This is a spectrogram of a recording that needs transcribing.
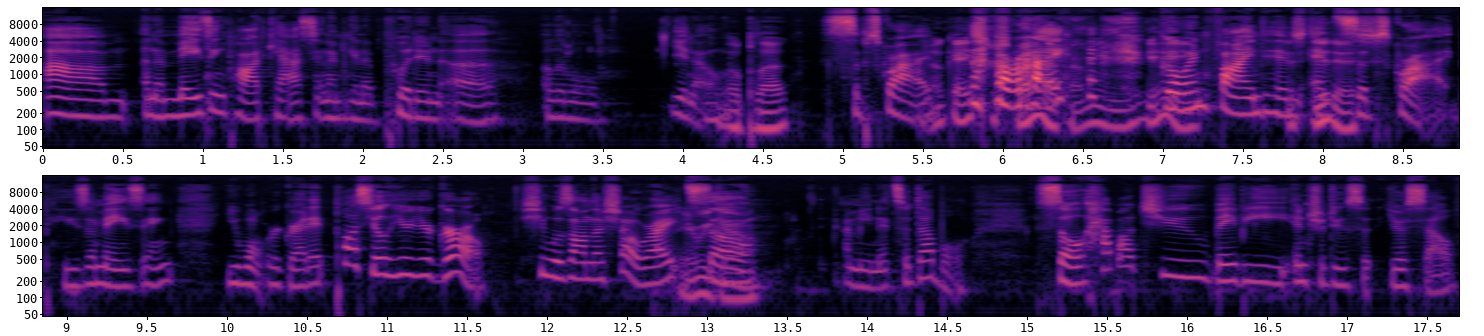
um, an amazing podcast, and I'm going to put in a, a little, you know, little plug. Subscribe. Okay, All subscribe. right. I mean, Go and find him Let's and subscribe. He's amazing. You won't regret it. Plus, you'll hear your girl. She was on the show, right? There we so, go. I mean, it's a double. So, how about you maybe introduce yourself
